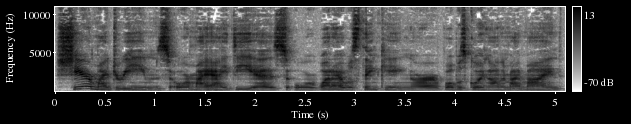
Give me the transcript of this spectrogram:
share my dreams or my ideas or what I was thinking or what was going on in my mind,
